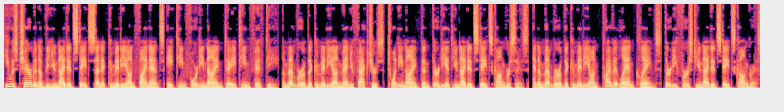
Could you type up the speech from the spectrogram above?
He was chairman of the United States Senate Committee on Finance 1849 1850, a member of the Committee on Manufactures 29th and 30th United States Congresses, and a member of the Committee on Private Land Claims 31st United States Congress.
